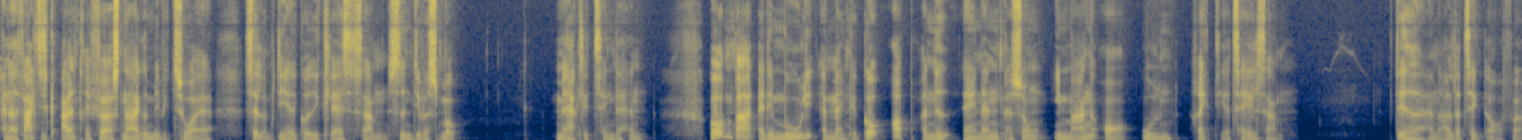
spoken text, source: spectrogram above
Han havde faktisk aldrig før snakket med Victoria, selvom de havde gået i klasse sammen, siden de var små. Mærkeligt, tænkte han. Åbenbart er det muligt, at man kan gå op og ned af en anden person i mange år, uden rigtig at tale sammen. Det havde han aldrig tænkt over før.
